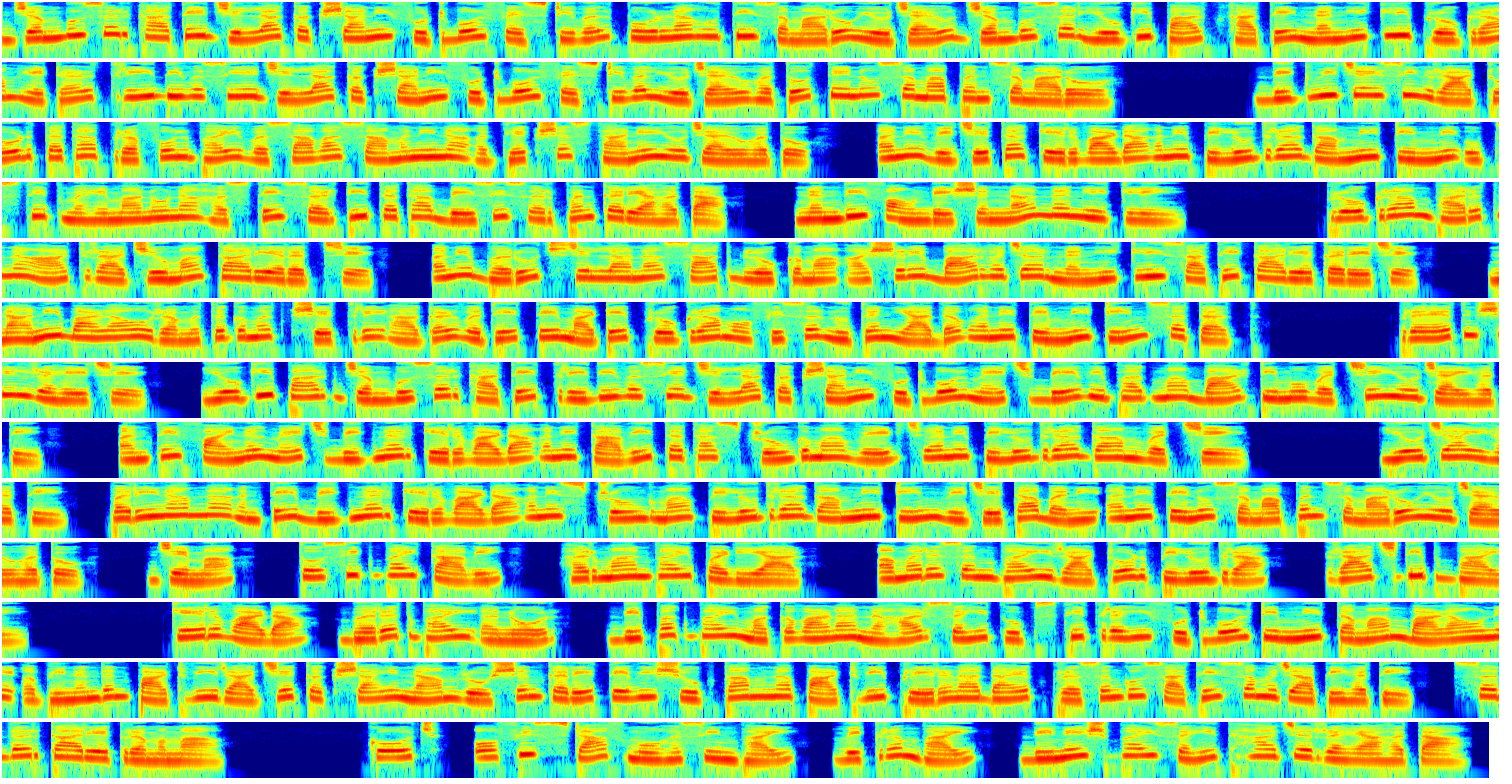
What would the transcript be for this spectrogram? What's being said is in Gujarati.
જંબુસર ખાતે જિલ્લા કક્ષાની ફૂટબોલ ફેસ્ટિવલ પૂર્ણાહુતિ સમારોહ યોજાયો. જંબુસર યોગી પાર્ક ખાતે નનહીકલી પ્રોગ્રામ હેઠળ ત્રિદિવસીય જિલ્લા કક્ષાની ફૂટબોલ ફેસ્ટિવલ યોજાયો હતો. તેનો સમાપન સમારોહ દિગ્વિજયસિંહ રાઠોડ તથા પ્રફુલભાઈ વસાવા સામનીના અધ્યક્ષ સ્થાને યોજાયો હતો અને વિજેતા કેરવાડા અને પિલુદ્રા ગામની ટીમને ઉપસ્થિત મહેમાનોના હસ્તે સર્ટી તથા બેસીસ અર્પણ કર્યા હતા. નંદી ફાઉન્ડેશનના નનીકલી પ્રોગ્રામ ભારતના આઠ રાજ્યોમાં કાર્યરત છે અને ભરૂચ જિલ્લાના સાત બ્લોકમાં આશરે બાર હજાર નનહીકલી સાથે કાર્ય કરે છે. નાની બાળાઓ રમતગમત ક્ષેત્રે આગળ વધે તે માટે પ્રોગ્રામ ઓફિસર નૂતન યાદવ અને તેમની ટીમ સતત પ્રયત્નશીલ રહે છે. યોગી પાર્ક જંબુસર ખાતે ત્રિદિવસીય જિલ્લા કક્ષાની ફૂટબોલ મેચ બે વિભાગમાં બાર ટીમો વચ્ચે યોજાઈ હતી. અંતે ફાઇનલ મેચ બિગનર કેરવાડા અને કાવી તથા સ્ટ્રોંગમાં વેડ્જ અને પિલુદ્રા ગામ વચ્ચે યોજાઈ હતી. પરિણામના અંતે બિગનર કેરવાડા અને સ્ટ્રોંગમાં પિલુદ્રા ગામની ટીમ વિજેતા બની અને તેનો સમાપન સમારોહ યોજાયો હતો, જેમાં તોસિકભાઈ કાવી, હરમાનભાઈ પડિયાર, અમરસંગભાઈ રાઠોડ પિલુદ્રા, રાજદીપભાઈ કેરવાડા, ભરતભાઈ અનોર દીપકભાઈ મકવાણા નહાર સહિત ઉપસ્થિત રહી ફૂટબોલ ટીમની તમામ બાળાઓને અભિનંદન પાઠવી રાજ્ય કક્ષાએ નામ રોશન કરે તેવી શુભકામના પાઠવી પ્રેરણાદાયક પ્રસંગો સાથે સમજ આપી હતી. સદર કાર્યક્રમમાં coach, office staff Mohsinbhai, Vikrambhai, Dineshbhai સહિત હાજર રહ્યા હતા.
